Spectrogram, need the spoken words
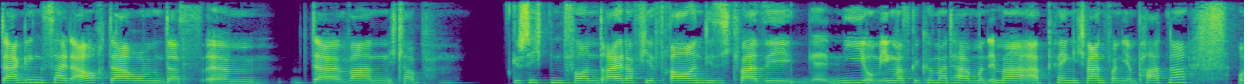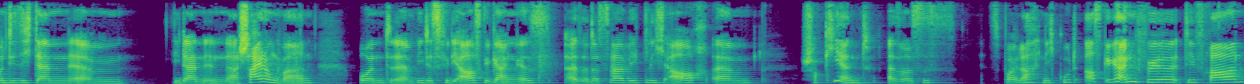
Da ging es halt auch darum, dass ähm, da waren, ich glaube, Geschichten von drei oder vier Frauen, die sich quasi äh, nie um irgendwas gekümmert haben und immer abhängig waren von ihrem Partner und die sich dann, ähm, die dann in einer Scheidung waren und äh, wie das für die ausgegangen ist. Also das war wirklich auch ähm, schockierend. Also es ist Spoiler nicht gut ausgegangen für die Frauen,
